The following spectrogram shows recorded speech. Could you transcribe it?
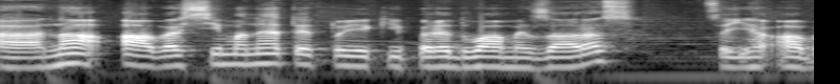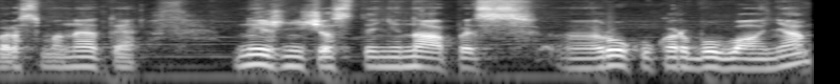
На аверсі монети, той, який перед вами зараз, це є аверс монети. В нижній частині напис е, року карбування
